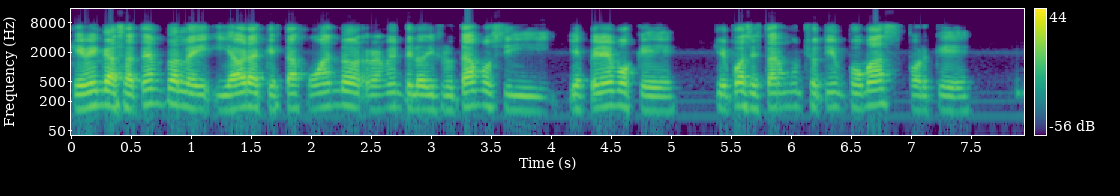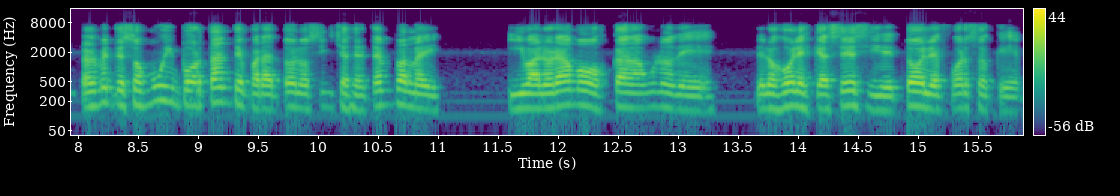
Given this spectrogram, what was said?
que vengas a Temperley y ahora que estás jugando realmente lo disfrutamos y, esperemos que, puedas estar mucho tiempo más porque realmente sos muy importante para todos los hinchas de Temperley y valoramos cada uno de, los goles que haces y de todo el esfuerzo que,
